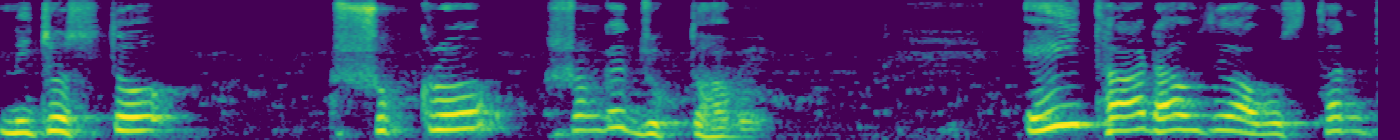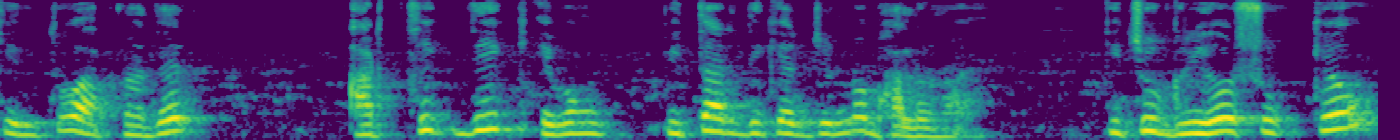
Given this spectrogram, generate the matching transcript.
নিচস্থ শুক্র সঙ্গে যুক্ত হবে। এই থার্ড হাউসে অবস্থান কিন্তু আপনাদের আর্থিক দিক এবং পিতার দিকের জন্য ভালো নয়। কিছু গৃহ সুখকেও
